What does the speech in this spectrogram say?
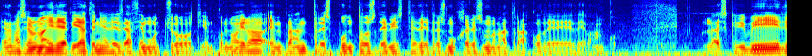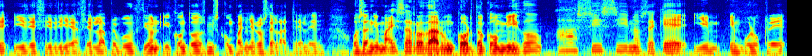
Además era una idea que ya tenía desde hace mucho tiempo, ¿no? Era en plan tres puntos de vista de tres mujeres en un atraco de banco. La escribí y decidí hacer la preproducción y con todos mis compañeros de la tele. ¿Os animáis a rodar un corto conmigo? Ah, sí, sí, no sé qué. Y in- involucré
